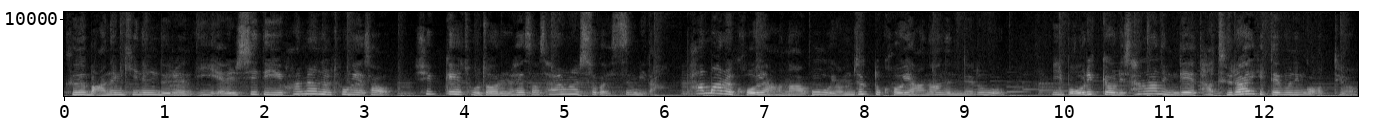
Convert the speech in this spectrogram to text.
그 많은 기능들은 이 LCD 화면을 통해서 쉽게 조절을 해서 사용할 수가 있습니다. 파마를 거의 안 하고 염색도 거의 안 하는데도 이 머릿결이 상하는 게 다 드라이기 때문인 것 같아요.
